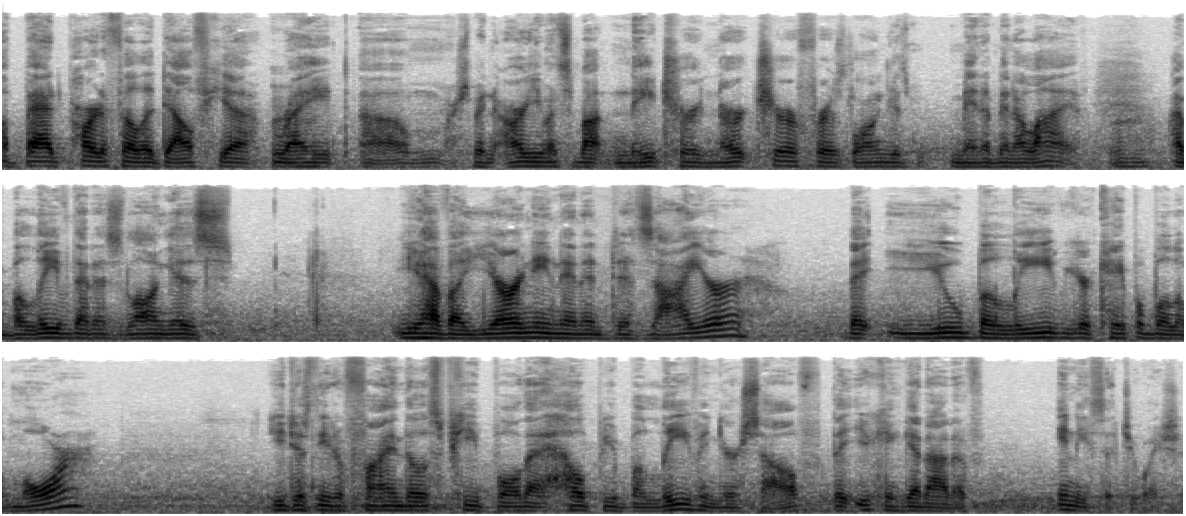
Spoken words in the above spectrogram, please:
a bad part of Philadelphia. Right. Um, there's been arguments about nature and nurture for as long as men have been alive. I believe that as long as you have a yearning and a desire that you believe you're capable of more, you just need to find those people that help you believe in yourself that you can get out of any situation.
